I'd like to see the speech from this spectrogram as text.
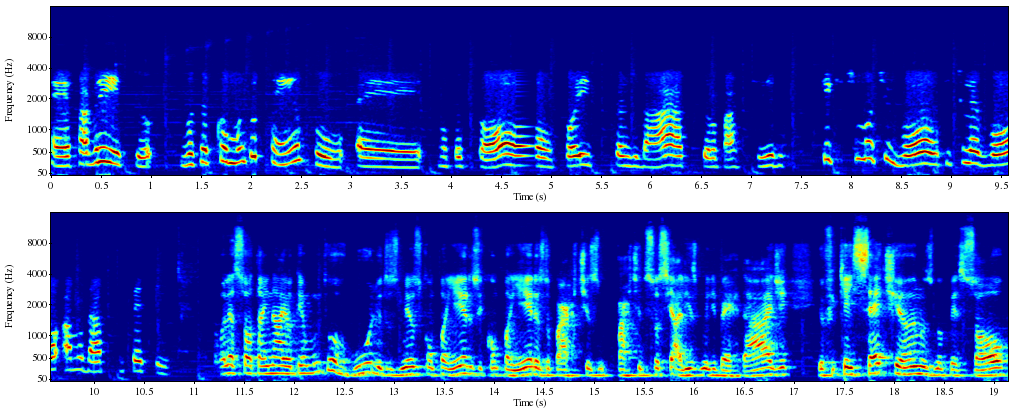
É, Fabrício, você ficou muito tempo é, no PSOL, foi candidato pelo partido. O que, que te motivou, o que te levou a mudar para o PT? Olha só, Tainá, eu tenho muito orgulho dos meus companheiros e companheiras do Partido, Partido Socialismo e Liberdade. Eu fiquei sete anos no PSOL,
